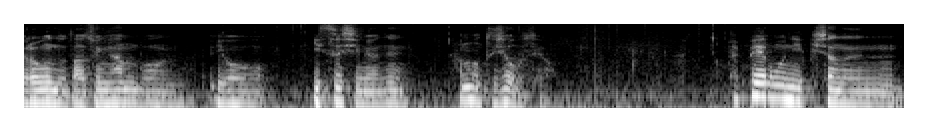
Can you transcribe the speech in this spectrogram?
여러분도 나중에 한번 이거 있으시면은 한번 드셔보세요. 페페로니 피자는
